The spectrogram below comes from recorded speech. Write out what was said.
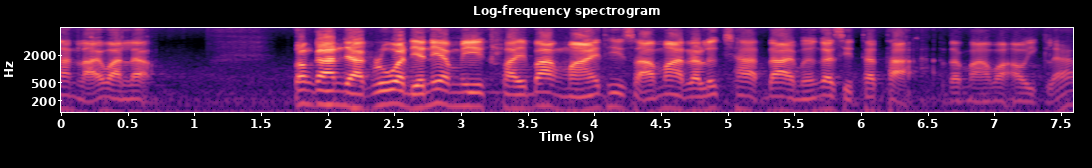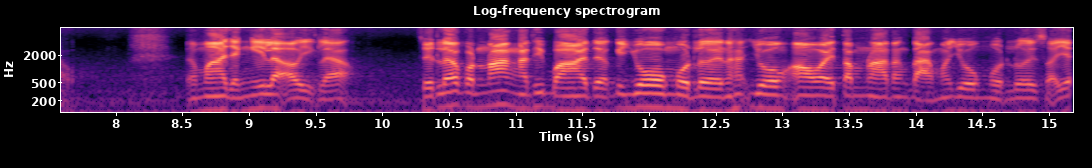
ท่านหลายวันแล้ว ต้องการอยากรู้ว่าเดี๋ยวนี้มีใครบ้างไหมที่สามารถระลึกชาติได้เหมือนกับสิทธัตถะแต่มาว่าเอาอีกแล้วแต่มาอย่างนี้แล้วเอาอีกแล้ว สร็จแล้วก็นั่งอธิบาย แต่ก็โยงหมดเลยนะโยงเอาไอ้ตำราต่าง ๆ มาโยงหมดเลยไสย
